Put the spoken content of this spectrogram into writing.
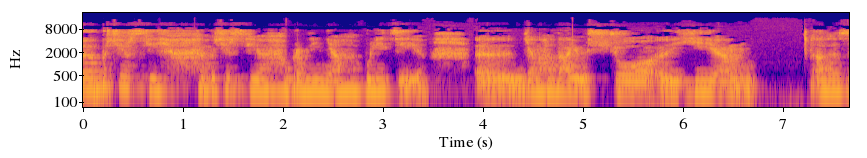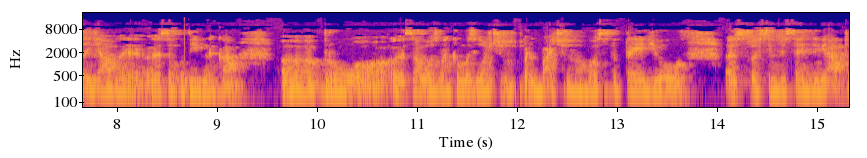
е, Печерський Печерське управління поліції. Е, Я нагадаю, що е, є е, заяви е, заповідника е, про е, за ознаками злочину, передбаченого статтею е, 179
